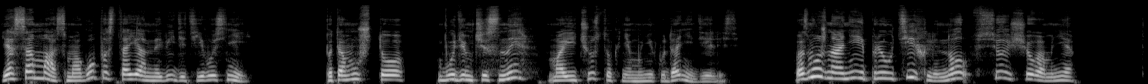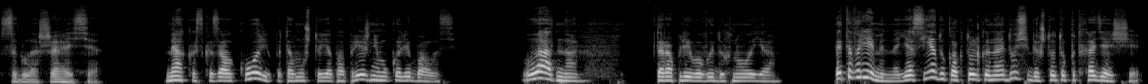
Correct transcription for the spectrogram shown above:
Я сама смогу постоянно видеть его с ней. Потому что, будем честны, мои чувства к нему никуда не делись. Возможно, они и приутихли, но все еще во мне. — Соглашайся, — мягко сказал Кори, потому что я по-прежнему колебалась. — Ладно, — торопливо выдохнула я. Это временно. Я съеду, как только найду себе что-то подходящее.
